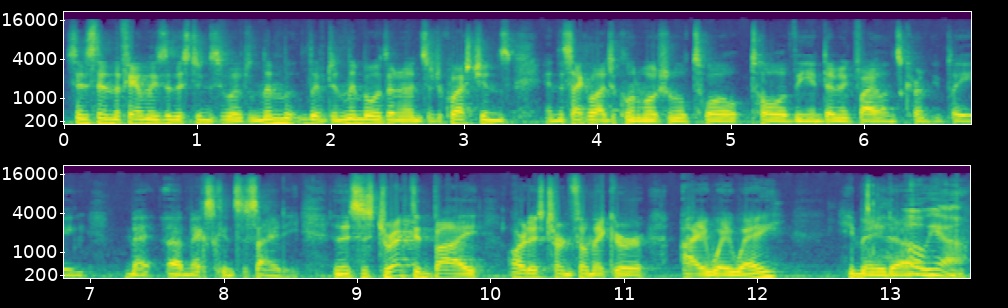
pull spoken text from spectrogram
since then, the families of the students have lived in limbo, lived in limbo with unanswered questions, and the psychological and emotional toll, toll of the endemic violence currently plaguing me, uh, Mexican society. And this is directed by artist turned filmmaker Ai Weiwei. He made. Um, oh, yeah.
